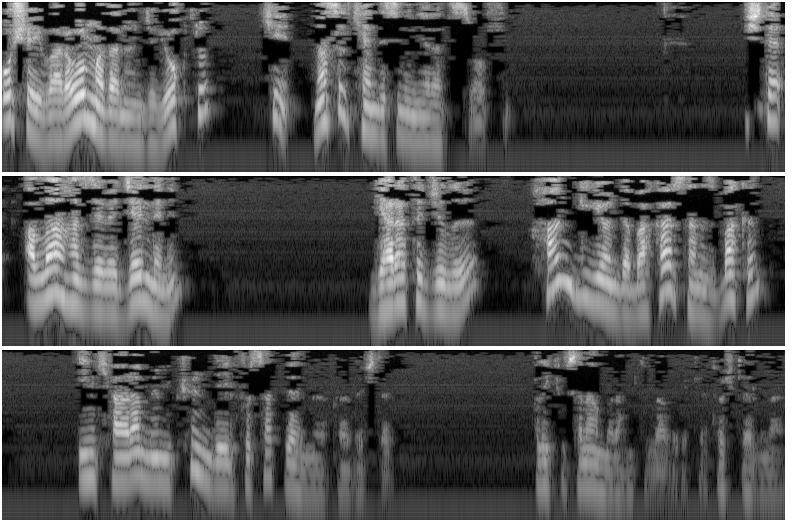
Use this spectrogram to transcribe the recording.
o şey var olmadan önce yoktu ki nasıl kendisinin yaratıcısı olsun. İşte Allah Azze ve Celle'nin yaratıcılığı hangi yönde bakarsanız bakın inkara mümkün değil fırsat vermiyor kardeşler. Aleyküm selam ve rahmetullahi ve. Hoş geldin abi.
